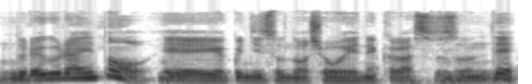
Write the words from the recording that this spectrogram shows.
どれぐらいの、えー逆にその省エネ化が進んで、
